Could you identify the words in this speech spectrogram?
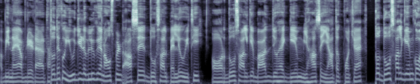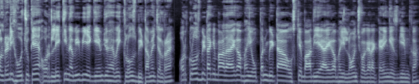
अभी नया अपडेट आया था। तो देखो यू जी डब्ल्यू की अनाउंसमेंट आज से दो साल पहले हुई थी और दो साल के बाद जो है गेम यहाँ से यहाँ तक पहुँचा है। तो दो साल गेम को ऑलरेडी हो चुके हैं और लेकिन अभी भी ये गेम जो है भाई क्लोज बीटा में चल रहा है। और क्लोज बीटा के बाद आएगा भाई ओपन बीटा उसके बाद ये आएगा भाई लॉन्च वगैरह करेंगे इस गेम का।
